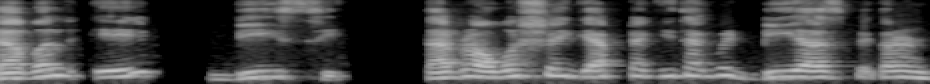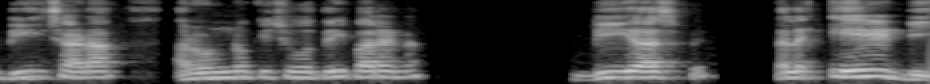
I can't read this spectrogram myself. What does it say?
ডাবল এ বি সি তারপর অবশ্যই গ্যাপটা কি থাকবে? ডি আসবে, কারণ ডি ছাড়া আর অন্য কিছু হতেই পারে না। ডি আসবে, তাহলে এ ডি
